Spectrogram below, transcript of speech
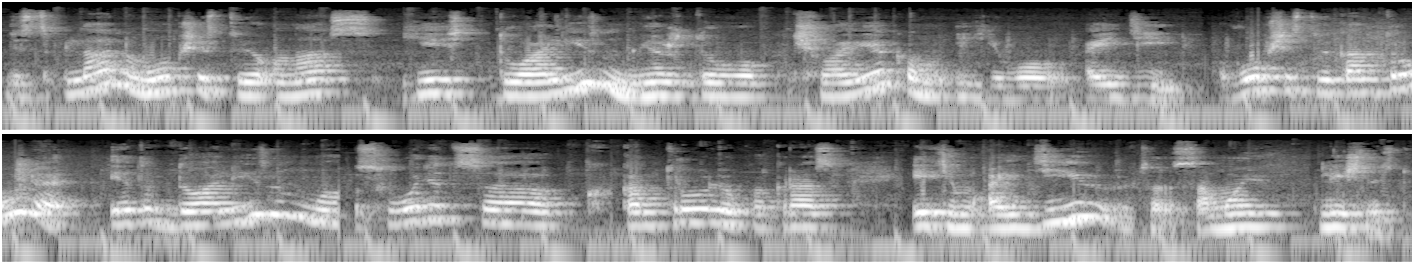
В дисциплинарном обществе у нас есть дуализм между человеком и его ID. В обществе контроля этот дуализм сводится к контролю как раз этим ID самой личностью.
